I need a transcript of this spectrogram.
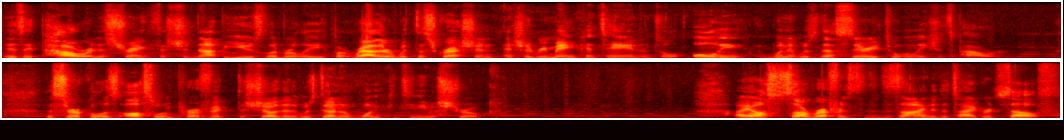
It is a power and a strength that should not be used liberally, but rather with discretion and should remain contained until only when it was necessary to unleash its power. The circle is also imperfect to show that it was done in one continuous stroke. I also saw reference to the design of the tiger itself.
